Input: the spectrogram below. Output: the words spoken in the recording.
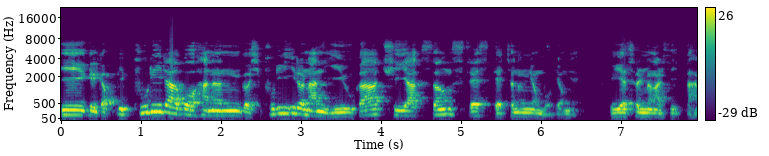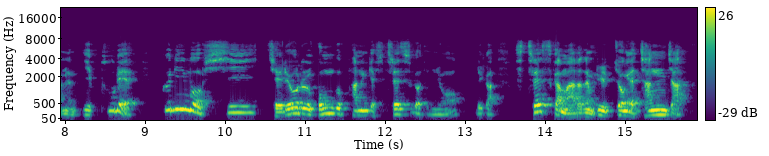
이 그러니까 이 불이라고 하는 것이 불이 일어난 이유가 취약성, 스트레스 대처 능력 모형에 의해 설명할 수 있다 하면 이 불에 끊임없이 재료를 공급하는 게 스트레스거든요. 그러니까 스트레스가 말하자면 일종의 장작,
